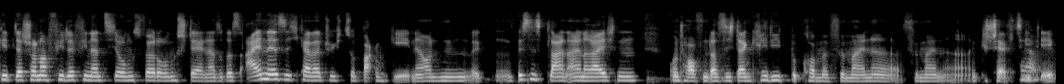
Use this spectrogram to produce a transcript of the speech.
gibt ja schon noch viele Finanzierungsförderungsstellen. Also das eine ist, ich kann natürlich zur Bank gehen ja, und einen Businessplan einreichen und hoffen, dass ich dann Kredit bekomme für meine, für meine Geschäftsidee. Ja.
